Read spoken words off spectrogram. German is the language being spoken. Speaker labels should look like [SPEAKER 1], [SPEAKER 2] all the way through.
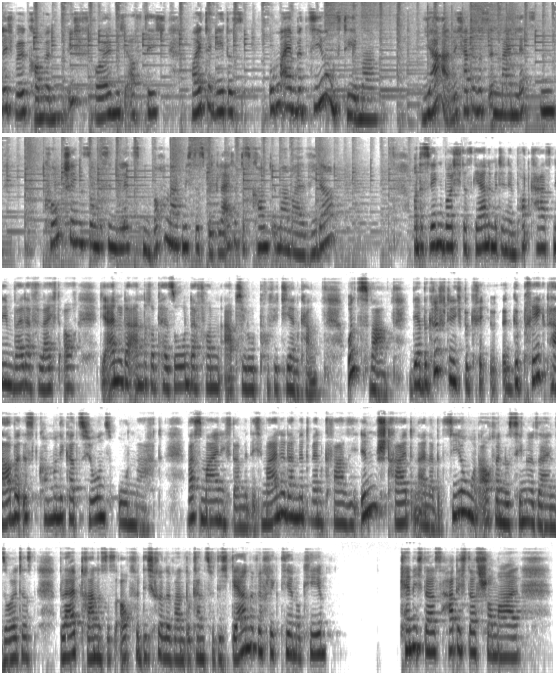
[SPEAKER 1] Herzlich willkommen. Ich freue mich auf dich. Heute geht es um ein Beziehungsthema. Ja, ich hatte das in meinen letzten Coachings, so ein bisschen die letzten Wochen hat mich das begleitet. Das kommt immer mal wieder. Und deswegen wollte ich das gerne mit in den Podcast nehmen, weil da vielleicht auch die ein oder andere Person davon absolut profitieren kann. Und zwar, der Begriff, den ich geprägt habe, ist Kommunikationsohnmacht. Was meine ich damit? Ich meine damit, wenn quasi im Streit in einer Beziehung und auch wenn du Single sein solltest, bleib dran, es ist auch für dich relevant. Du kannst für dich gerne reflektieren, okay, kenne ich das, hatte ich das schon mal?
